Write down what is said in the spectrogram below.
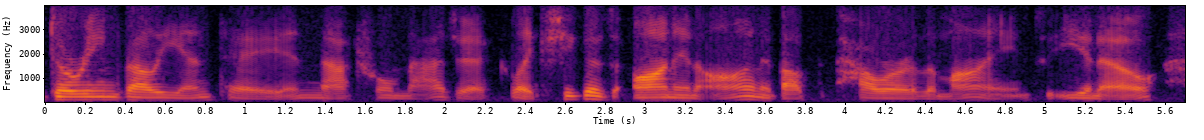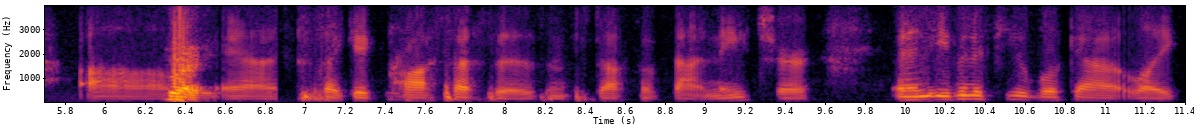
Doreen Valiente in Natural Magic, like she goes on and on about the power of the mind, you know, um, Right. and psychic processes and stuff of that nature. And even if you look at like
